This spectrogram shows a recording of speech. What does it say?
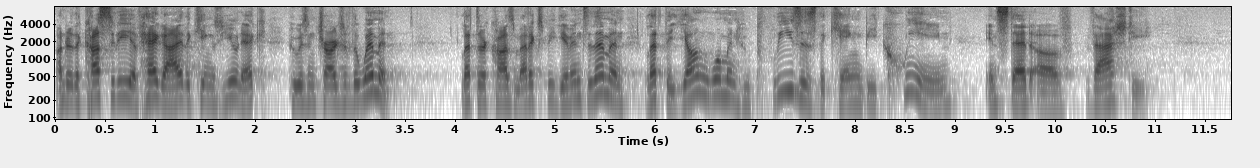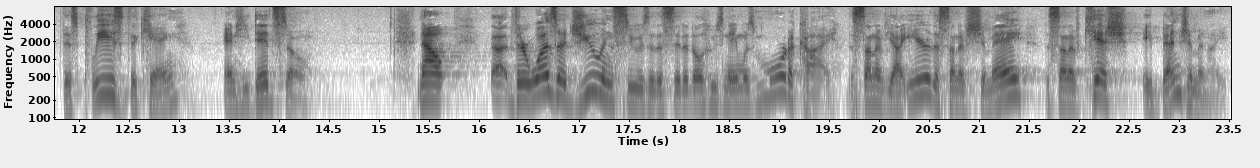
under the custody of Hegai, the king's eunuch, who is in charge of the women. Let their cosmetics be given to them, and let the young woman who pleases the king be queen instead of Vashti. This pleased the king, and he did so. Now, uh, there was a Jew in Susa, the citadel, whose name was Mordecai, the son of Yair, the son of Shimei, the son of Kish, a Benjaminite,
